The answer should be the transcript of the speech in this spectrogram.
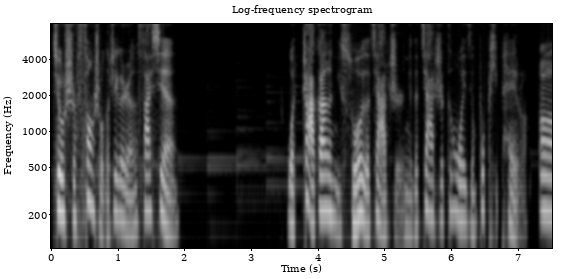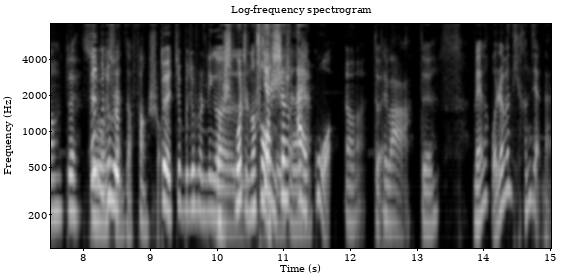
就是放手的这个人发现，我榨干了你所有的价值，你的价值跟我已经不匹配了，嗯，对，所以我这不就是选择放手。对，这不就是那个我我只能说我深爱爱，过，嗯，对对吧？对，没了，我这问题很简单，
